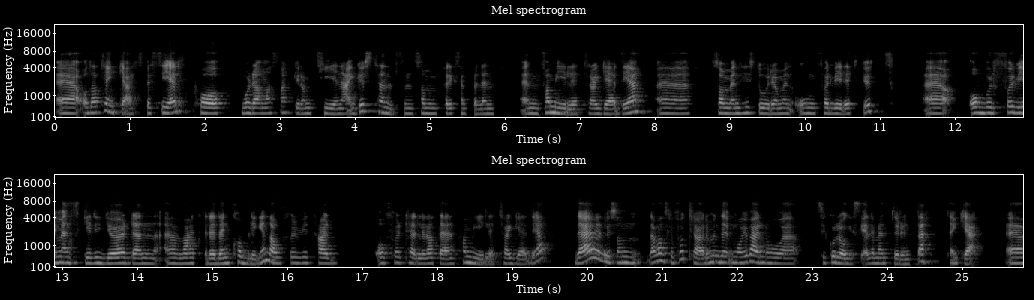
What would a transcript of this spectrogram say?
Eh, og da tenker jeg spesielt på hvordan man snakker om 10. august, hendelsen som f.eks. En, en familietragedie. Eh, som en historie om en ung, forvirret gutt. Eh, og hvorfor vi mennesker gjør den, heter det, den koblingen, da, hvorfor vi tar og forteller at det er en familietragedie, det er, liksom, det er vanskelig å forklare, men det må jo være noe psykologisk element rundt det, tenker jeg. Eh,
